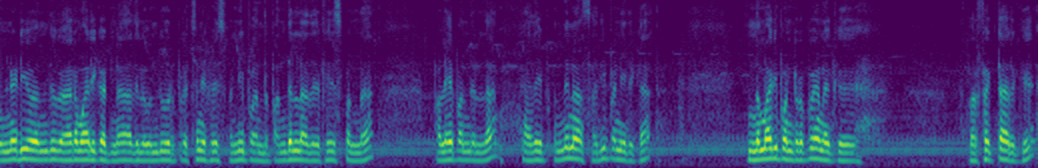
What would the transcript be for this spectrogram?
முன்னாடியே வந்து வேறு மாதிரி கட்டினேன் அதில் வந்து ஒரு பிரச்சனை ஃபேஸ் பண்ணி இப்போ அந்த பந்தலில் அதை ஃபேஸ் பண்ணேன் பழைய பந்தலில் அதை இப்போ வந்து நான் சரி பண்ணியிருக்கேன். இந்த மாதிரி பண்ணுறப்போ எனக்கு பர்ஃபெக்டாக இருக்குது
